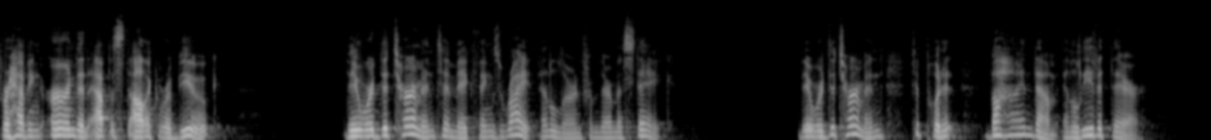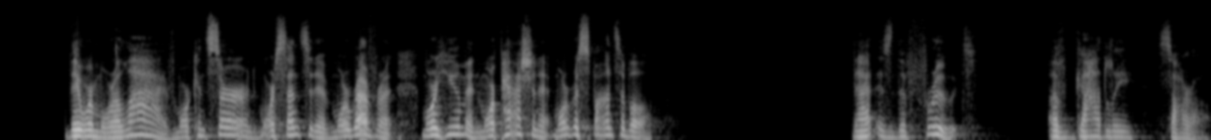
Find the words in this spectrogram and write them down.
for having earned an apostolic rebuke. They were determined to make things right and learn from their mistake. They were determined to put it behind them and leave it there. They were more alive, more concerned, more sensitive, more reverent, more human, more passionate, more responsible. That is the fruit of godly sorrow.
